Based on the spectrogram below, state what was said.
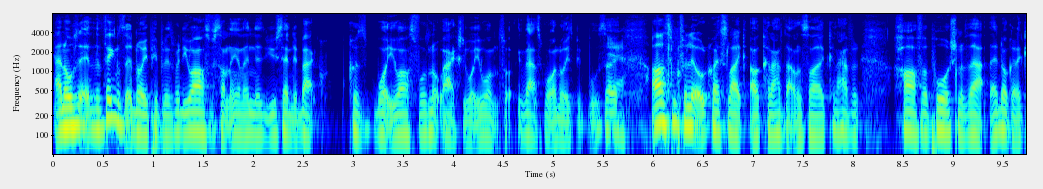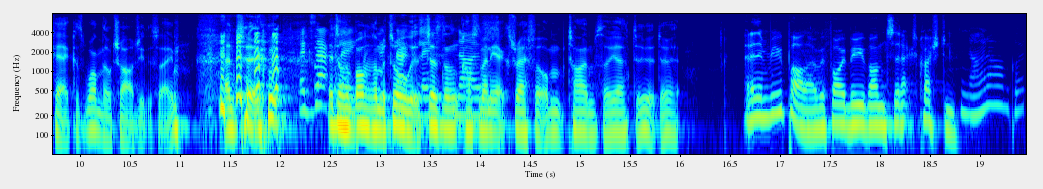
And also, the things that annoy people is when you ask for something and then you send it back because what you asked for is not actually what you want. Sort of thing. That's what annoys people. So Yeah. asking for little requests like, "Oh, can I have that on the side? Can I have a, half a portion of that?" They're not going to care because one, they'll charge you the same, and two, Exactly. it doesn't bother them at all. It exactly. just doesn't cost No. them any extra effort or time. So yeah, do it, do it. Anything for you, Paula, before we move on to the next question? No, no, I'm good.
